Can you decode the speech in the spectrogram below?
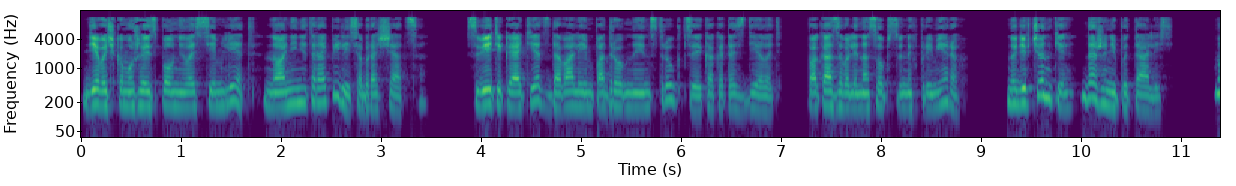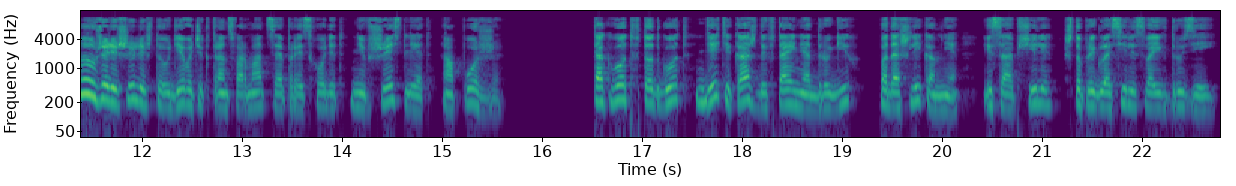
Девочкам уже исполнилось семь лет, но они не торопились обращаться. Светик и отец давали им подробные инструкции, как это сделать, показывали на собственных примерах, но девчонки даже не пытались. Мы уже решили, что у девочек трансформация происходит не в шесть лет, а позже. Так вот, в тот год дети, каждый втайне от других, подошли ко мне и сообщили, что пригласили своих друзей.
